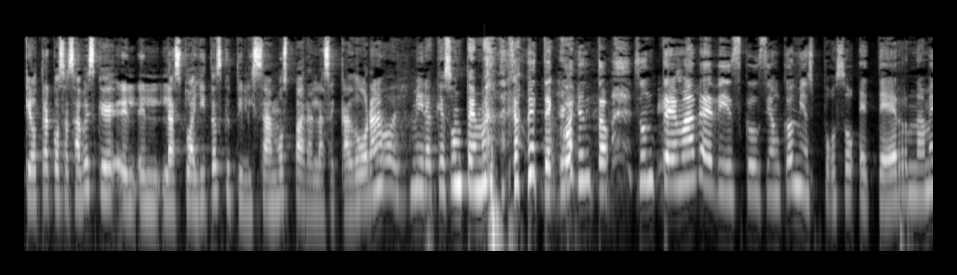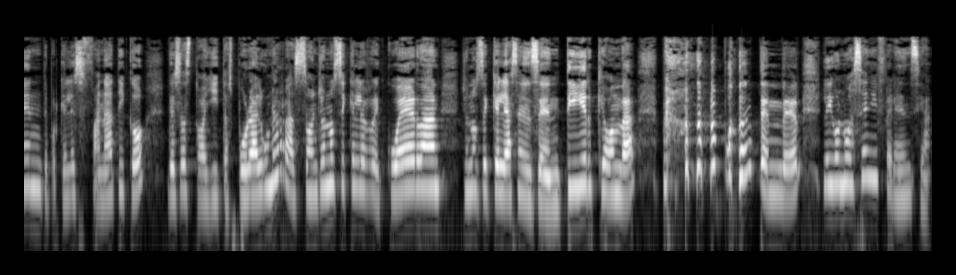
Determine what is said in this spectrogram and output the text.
¿qué otra cosa? ¿Sabes que las toallitas que utilizamos para la secadora? Ay, mira, que es un tema, déjame te cuento, es un tema de discusión con mi esposo eternamente, porque él es fanático de esas toallitas. Por alguna razón, yo no sé qué le recuerdan, yo no sé qué le hacen sentir, qué onda, pero puedo entender. Le digo, no hace diferencia.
